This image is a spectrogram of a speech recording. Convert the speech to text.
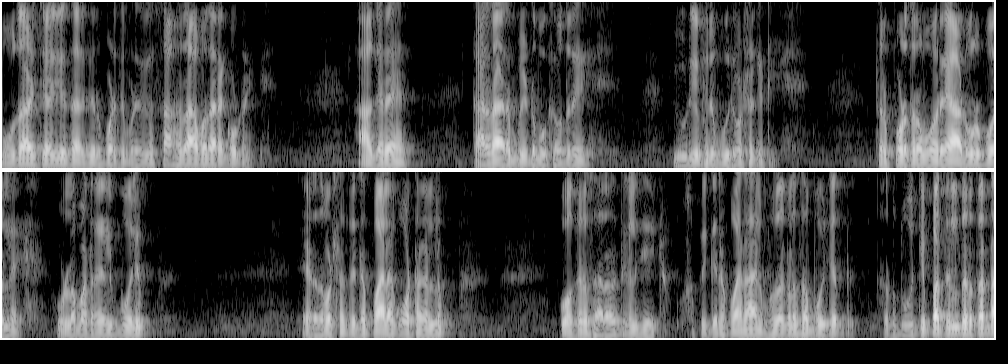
മൂന്നാഴ്ച കഴിഞ്ഞ് തെരഞ്ഞെടുപ്പ് എടുത്തപ്പോഴത്തേക്കും സഹതാപ തരംഗമുണ്ടായി. അങ്ങനെ കരടാരം വീണ്ടും മുഖ്യമന്ത്രി യു ഡി എഫിന് ഭൂരിപക്ഷം കിട്ടി. തൃപ്പൂണിത്തുറ പോലെ അടൂർ പോലെ ഉള്ള മണ്ഡലങ്ങളിൽ പോലും ഇടതുപക്ഷത്തിന്റെ പല കോട്ടകളിലും കോൺഗ്രസ് സ്ഥാനാർത്ഥികൾ ജയിച്ചു. അപ്പോൾ ഇങ്ങനെ പല അത്ഭുതങ്ങളും സംഭവിച്ചിട്ടുണ്ട്. അത് നൂറ്റിപ്പത്തിൽ നിർത്തണ്ട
